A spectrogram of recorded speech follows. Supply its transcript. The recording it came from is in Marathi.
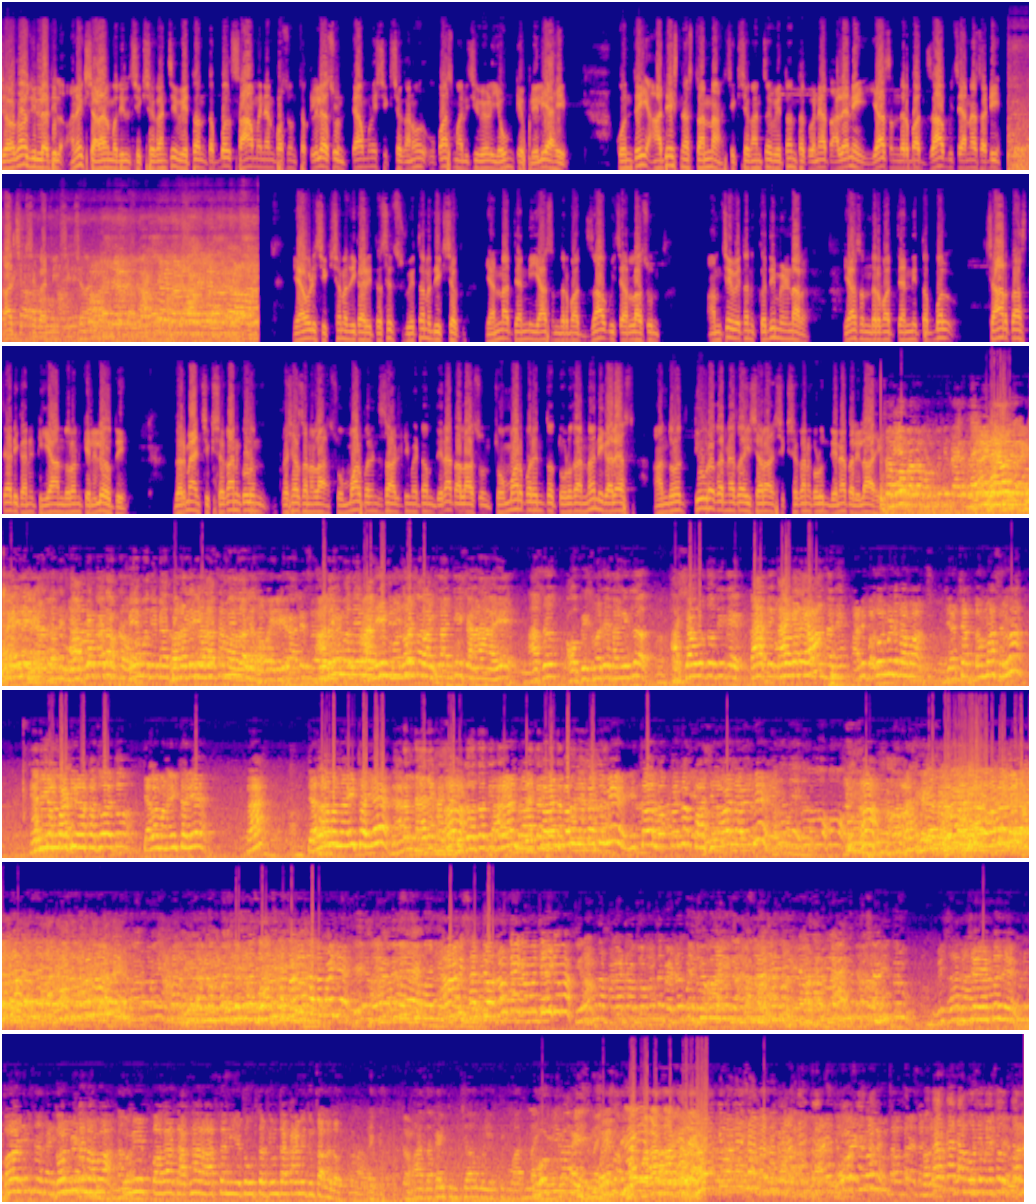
जळगाव जिल्ह्यातील अनेक शाळांमधील शिक्षकांचे वेतन तब्बल सहा महिन्यांपासून थकलेले असून त्यामुळे शिक्षकांवर उपासमारीची वेळ येऊन ठेपलेली आहे. कोणतेही आदेश नसताना शिक्षकांचं वेतन थकवण्यात आल्याने या संदर्भात जाब विचारण्यासाठी काल शिक्षकांनी शिक्षण यावेळी शिक्षण अधिकारी तसेच वेतन अधीक्षक यांना त्यांनी या संदर्भात जाब विचारला असून आमचे वेतन कधी मिळणार? या संदर्भात त्यांनी तब्बल चार तास त्या ठिकाणी ठिय्या आंदोलन केलेले होते. दरम्यान शिक्षकांकडून प्रशासनाला सोमवारपर्यंतचा अल्टिमेटम देण्यात आला असून सोमवारपर्यंत तोडगा न निघाल्यास आंदोलन तीव्र करण्याचा इशारा शिक्षकांकडून देण्यात आलेला आहे. आणि मनोज पाटलांची शाळा आहे. असं ऑफिसमध्ये सांगितलं हशावर तो. तिथे काय ते काय केलं माणसाने? आणि दोन मिनिटं थांबा. ज्याच्यात दम असेल ना त्याने त्याच्या पाठी नका जो येतो त्याला म्हणा इथं ये हा? त्याला म्हणा इथं ये मॅडम डायरेक्ट हशा हा? शिकवतो तिथे. कारण राजकारण करू नका तुम्ही इथं लोकांना फाशी लावायला लावेल मी हा? पाहिजे कारण आम्ही सध्यावर जाऊन काय कामं केली का विषय एकच आहे बर दोन मिनिटं थांबा. तुम्ही पगार टाकणार आहात आणि याचं उत्तर देऊन टाका. आम्ही तुमचा चालला जाऊ. माझा काही तुमच्या वैयक्तिक वाद हो पगार का थांबवले त्याचं उत्तर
